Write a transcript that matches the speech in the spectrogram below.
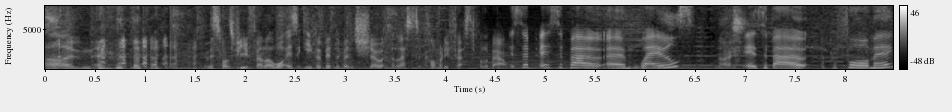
Um, This one's for you, fella. What is Eva Bindeman's show at the Leicester Comedy Festival about? It's, a, it's about um, Wales. Nice. It's about performing.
